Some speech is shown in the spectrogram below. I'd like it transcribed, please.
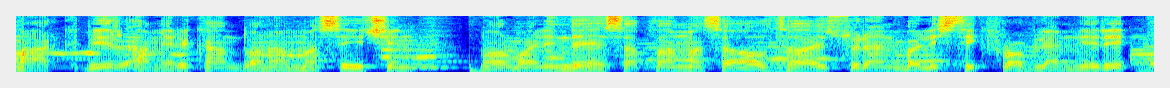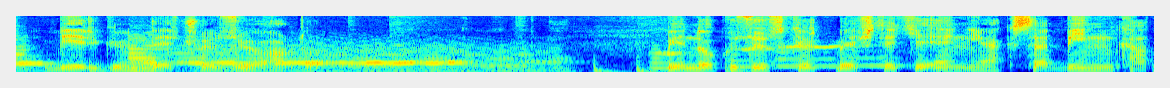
Mark 1 Amerikan donanması için normalinde hesaplanması 6 ay süren balistik problemleri bir günde çözüyordu. 1945'teki ENIAC ise bin kat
